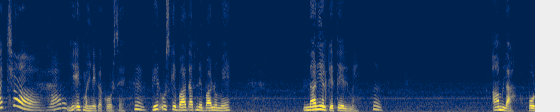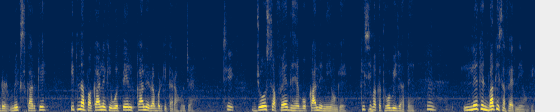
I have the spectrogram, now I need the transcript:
अच्छा ये एक महीने का कोर्स है। फिर उसके बाद अपने बालों में नारियल के तेल में आंवला पाउडर मिक्स करके इतना पका लें कि वो तेल काले रबड़ की तरह हो जाए। ठीक। जो सफ़ेद है वो काले नहीं होंगे। किसी वक्त हो भी जाते हैं। लेकिन बाकी सफ़ेद नहीं होंगे।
